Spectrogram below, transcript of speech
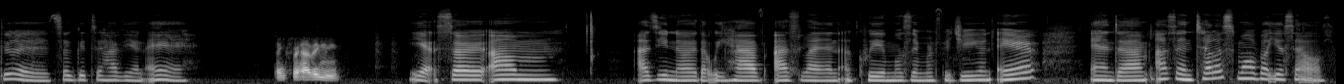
Good. So good to have you on air. Thanks for having me. Yeah. So, um, as you know, that we have Aslan, a queer Muslim refugee, on air, and um, Aslan, tell us more about yourself.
